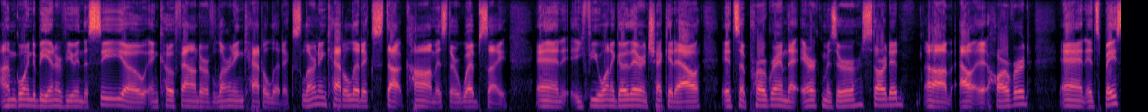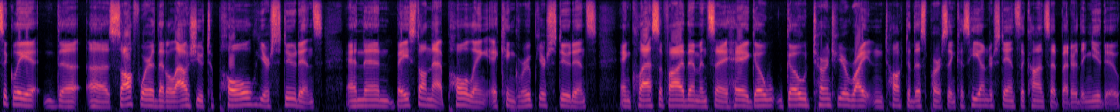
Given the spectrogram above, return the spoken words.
I'm going to be interviewing the CEO and co-founder of Learning Catalytics. LearningCatalytics.com is their website. And if you want to go there and check it out, it's a program that Eric Mazur started um, out at Harvard and it's basically the uh, software that allows you to poll your students, and then based on that polling, it can group your students and classify them and say, hey, go go turn to your right and talk to this person because he understands the concept better than you do.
